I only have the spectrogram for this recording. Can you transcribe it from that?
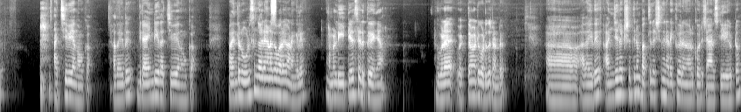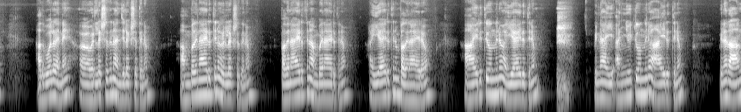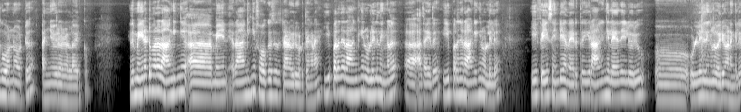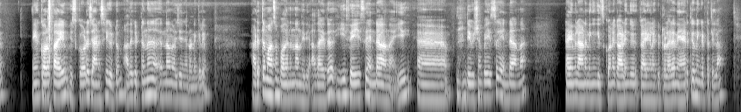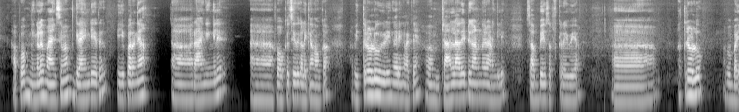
അച്ചീവ് ചെയ്യാൻ നോക്കുക. അതായത് ഗ്രൈൻഡ് ചെയ്ത് അച്ചീവ് ചെയ്യാൻ നോക്കുക. അപ്പോൾ അതിന്റെ റൂൾസും കാര്യങ്ങളൊക്കെ പറയുകയാണെങ്കിൽ നമ്മൾ ഡീറ്റെയിൽസ് എടുത്തു കഴിഞ്ഞാൽ ഇവിടെ വ്യക്തമായിട്ട് കൊടുത്തിട്ടുണ്ട്. അതായത് അഞ്ച് ലക്ഷത്തിനും പത്ത് ലക്ഷത്തിനും ഇടയ്ക്ക് വരുന്നവർക്ക് ഒരു ചാൻസ് ഡീൽ കിട്ടും. അതുപോലെ തന്നെ ഒരു ലക്ഷത്തിനും അഞ്ച് ലക്ഷത്തിനും അമ്പതിനായിരത്തിനും ഒരു ലക്ഷത്തിനും പതിനായിരത്തിനും അമ്പതിനായിരത്തിനും അയ്യായിരത്തിനും പതിനായിരവും ആയിരത്തി ഒന്നിനും അയ്യായിരത്തിനും പിന്നെ അഞ്ഞൂറ്റി ഒന്നിനും ആയിരത്തിനും പിന്നെ റാങ്ക് വൺ തൊട്ട് അഞ്ഞൂറ് വരെയുള്ളവർക്കും ഇത് മെയിനായിട്ട് പറഞ്ഞാൽ റാങ്കിങ് മെയിൻ റാങ്കിങ് ഫോക്കസ് ചെയ്തിട്ടാണ് ഇവർ കൊടുത്തേക്കണേ. ഈ പറഞ്ഞ റാങ്കിങ്ങിനുള്ളിൽ നിങ്ങൾ അതായത് ഈ പറഞ്ഞ റാങ്കിങ്ങിനുള്ളിൽ ഈ ഫേസ് എൻഡ് ചെയ്യാൻ നേരത്ത് ഈ റാങ്കിങ്ങിൽ ഏതെങ്കിലും ഒരു ഉള്ളിൽ നിങ്ങൾ വരുവാണെങ്കിൽ നിങ്ങൾക്ക് ഉറപ്പായും ഇസ്കോയുടെ ചാൻസിൽ കിട്ടും. അത് കിട്ടുന്നത് എന്താണെന്ന് വെച്ച് കഴിഞ്ഞിട്ടുണ്ടെങ്കിൽ അടുത്ത മാസം പതിനൊന്നാം തീയതി അതായത് ഈ ഫേസ് എന്റെ ആകുന്ന ഈ ഡിവിഷൻ ഫേസ് എന്റെ ആകുന്ന ടൈമിലാണ് നിങ്ങൾക്ക് ഇസ്കോന്റെ കാർഡും കാര്യങ്ങളൊക്കെ കിട്ടുള്ളൂ. അല്ലെങ്കിൽ നേരത്തെ ഒന്നും കിട്ടത്തില്ല. അപ്പം നിങ്ങൾ മാക്സിമം ഗ്രൈൻഡ് ചെയ്ത് ഈ പറഞ്ഞ റാങ്കിങ്ങിൽ ഫോക്കസ് ചെയ്ത് കളിക്കാൻ നോക്കുക. അപ്പോൾ ഇത്രേ ഉള്ളൂ വീഡിയോയും കാര്യങ്ങളൊക്കെ. ചാനൽ ആദ്യമായിട്ട് കാണുന്നവരാണെങ്കിൽ സബ് ചെയ്യുക സബ്സ്ക്രൈബ് ചെയ്യുക. അത്രേ ഉള്ളൂ. അപ്പോൾ ബൈ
